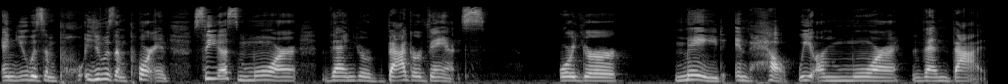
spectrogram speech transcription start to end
and you was impo- you was important. See us more than your Bagger Vance or your maid in help. We are more than that.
